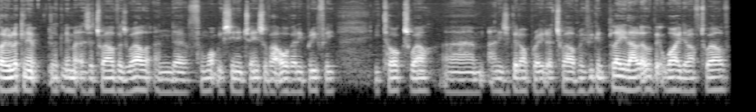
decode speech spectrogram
but we're looking at looking at him as a twelve as well. And uh, from what we've seen in training so far, all very briefly, he talks well, um, and he's a good operator at twelve. And if you can play that a little bit wider off twelve,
